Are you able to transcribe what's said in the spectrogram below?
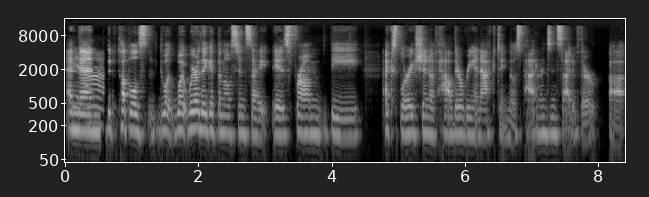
And yeah. then the couples, what, what where they get the most insight is from the exploration of how they're reenacting those patterns inside of their uh,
